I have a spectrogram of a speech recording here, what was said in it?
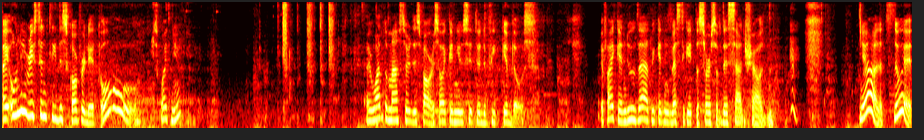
I only recently discovered it. Oh, it's quite new. I want to master this power so I can use it to defeat Gibdos. If I can do that, we can investigate the source of this sand shroud. Yeah, let's do it.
